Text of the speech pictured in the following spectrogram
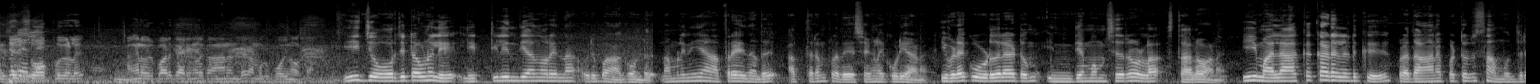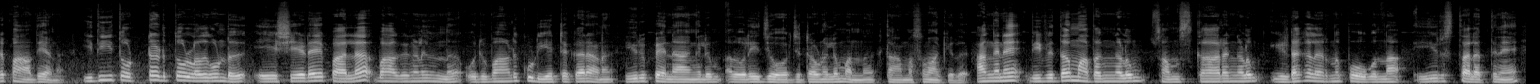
ഇന്ത്യൻ ഷോപ്പുകൾ അങ്ങനെ ഒരുപാട് കാര്യങ്ങൾ കാണാനുണ്ട്. നമുക്ക് പോയി നോക്കാം. ഈ ജോർജ് ടൗണിൽ ലിറ്റിൽ ഇന്ത്യ എന്ന് പറയുന്ന ഒരു ഭാഗമുണ്ട്. നമ്മളിനി യാത്ര ചെയ്യുന്നത് അത്തരം പ്രദേശങ്ങളിൽ കൂടിയാണ്. ഇവിടെ കൂടുതലായിട്ടും ഇന്ത്യൻ വംശജരുള്ള സ്ഥലമാണ്. ഈ മലാക്ക കടലെടുക്ക് പ്രധാനപ്പെട്ട ഒരു സമുദ്രപാതയാണ്. ഇത് ഈ തൊട്ടടുത്തുള്ളത് കൊണ്ട് ഏഷ്യയുടെ പല ഭാഗങ്ങളിൽ നിന്ന് ഒരുപാട് കുടിയേറ്റക്കാരാണ് ഈ ഒരു പെനാങ്ങിലും അതുപോലെ ഈ ജോർജ് ടൗണിലും വന്ന് താമസമാക്കിയത്. അങ്ങനെ വിവിധ മതങ്ങളും സംസ്കാരങ്ങളും ഇടകലർന്നു പോകുന്ന ഈ ഒരു സ്ഥലത്തിനെ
